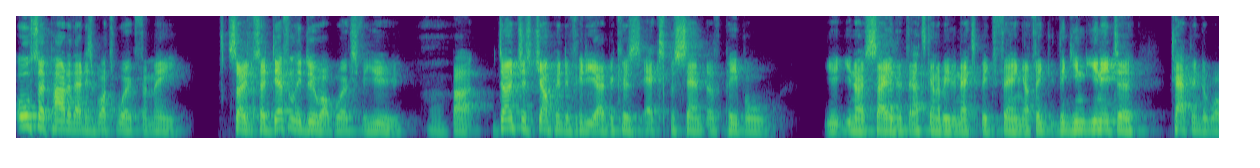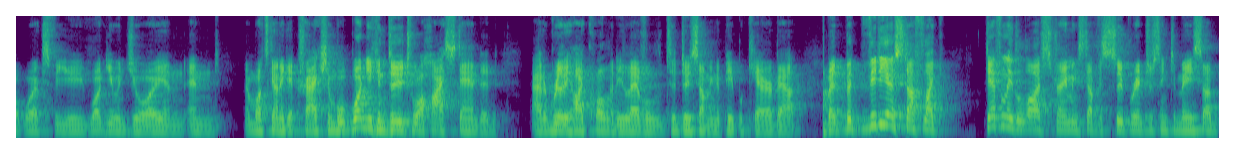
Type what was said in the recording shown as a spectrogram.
also part of that is what's worked for me. So so definitely do what works for you, but don't just jump into video because X percent of people you, you know say that that's going to be the next big thing. I think think you, you need to tap into what works for you, what you enjoy, and and and what's going to get traction. What you can do to a high standard at a really high quality level to do something that people care about. But but video stuff like definitely the live streaming stuff is super interesting to me. So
